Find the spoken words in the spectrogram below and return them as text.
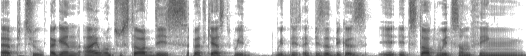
up to? Again, I want to start this podcast with with this episode because it, it starts with something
